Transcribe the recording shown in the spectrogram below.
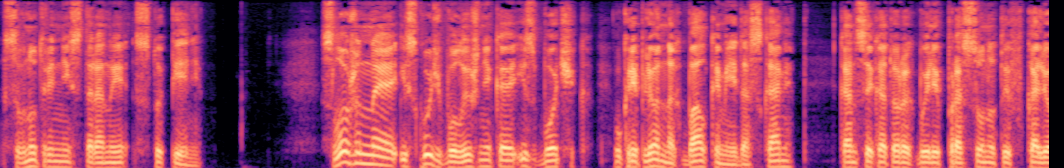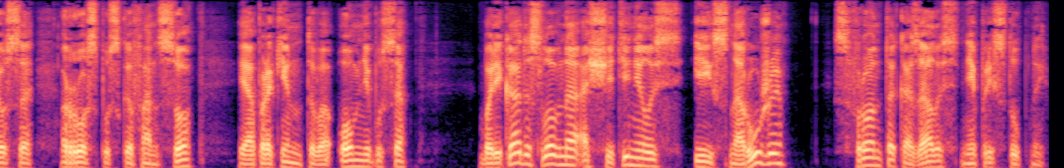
с внутренней стороны ступени. Сложенная из куч булыжника, из бочек, укрепленных балками и досками, концы которых были просунуты в колеса распуска фансо и опрокинутого омнибуса, баррикада словно ощетинилась и снаружи, с фронта казалась неприступной.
